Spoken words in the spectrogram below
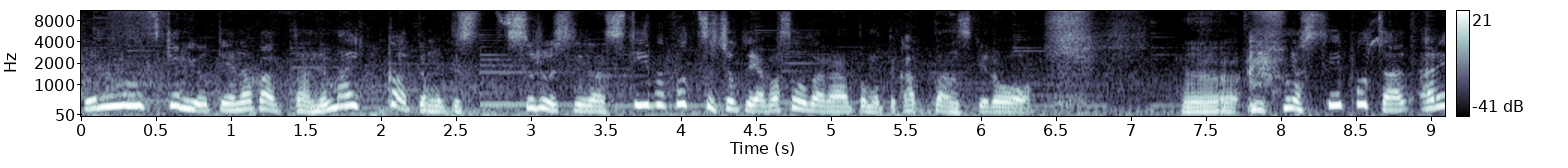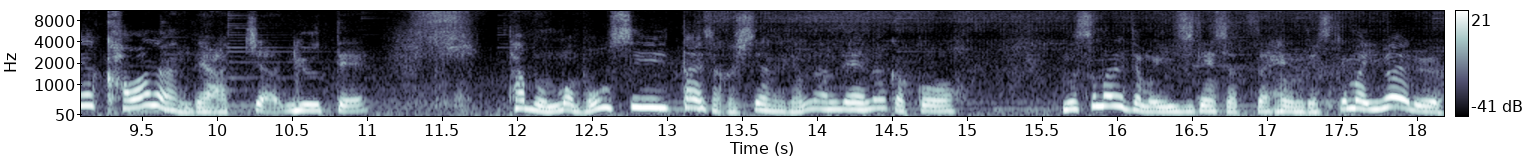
どれにもつける予定なかったんで、まあいっかって思ってスルーしてたスティーブ・ポッツちょっとやばそうだなと思って買ったんですけど、うん、スティーブ・ポッツああれは革なんで、あっちは言うて。多分もう防水対策してるんだけど、なんで、なんかこう、盗まれてもいい自転車って言ったら変ですけど、まあいわゆる、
